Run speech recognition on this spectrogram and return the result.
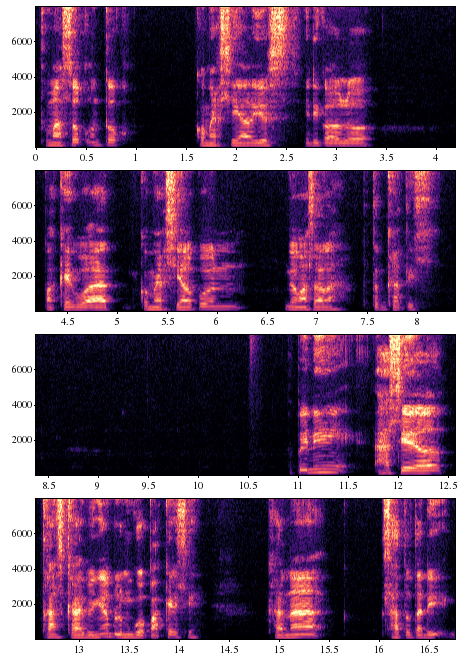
Termasuk untuk komersial use jadi kalau lo pakai buat komersial pun nggak masalah tetap gratis. Tapi ini hasil transcribingnya belum gue pakai sih. Karena satu tadi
